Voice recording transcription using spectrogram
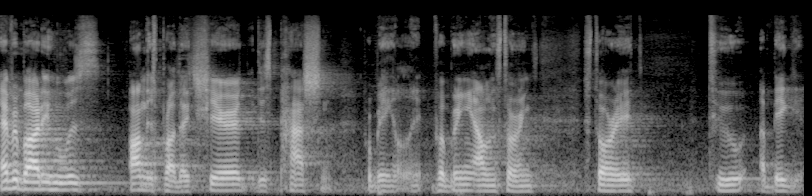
everybody who was on this project shared this passion for bringing, for bringing Alan Turing's story to a big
